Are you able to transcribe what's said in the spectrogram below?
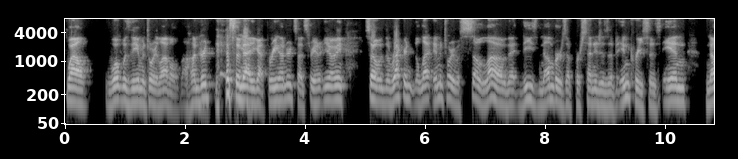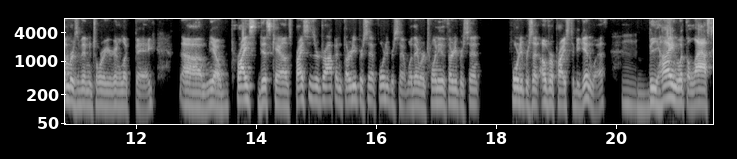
Well, what was the inventory level? hundred. so yeah. now you got three hundred. So that's three hundred. You know what I mean? So the record, the inventory was so low that these numbers of percentages of increases in numbers of inventory are going to look big. Um, you know, price discounts, prices are dropping 30%, 40%. Well, they were 20 to 30% 40% overpriced to begin with, Mm. behind what the last,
